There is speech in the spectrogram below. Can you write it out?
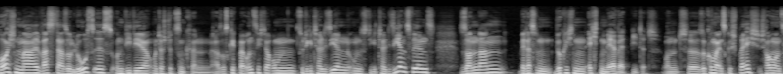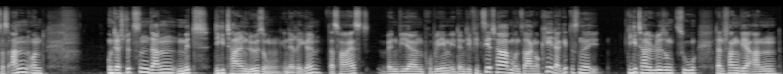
horchen mal, was da so los ist und wie wir unterstützen können. Also es geht bei uns nicht darum, zu digitalisieren um des Digitalisierens Willens, sondern wenn das wirklich einen echten Mehrwert bietet. Und äh, so kommen wir ins Gespräch, schauen wir uns das an und unterstützen dann mit digitalen Lösungen in der Regel. Das heißt, wenn wir ein Problem identifiziert haben und sagen, okay, da gibt es eine digitale Lösung zu, dann fangen wir an,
